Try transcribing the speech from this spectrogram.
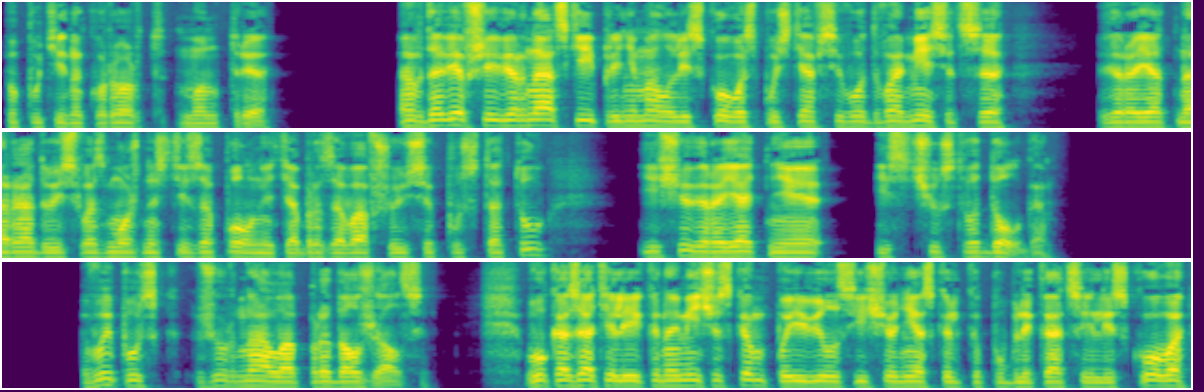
по пути на курорт Монтре. Овдовевший Вернадский принимал Лескова спустя всего два месяца, вероятно, радуясь возможности заполнить образовавшуюся пустоту, еще вероятнее из чувства долга. Выпуск журнала продолжался. В указателе экономическом появилось еще несколько публикаций Лескова,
